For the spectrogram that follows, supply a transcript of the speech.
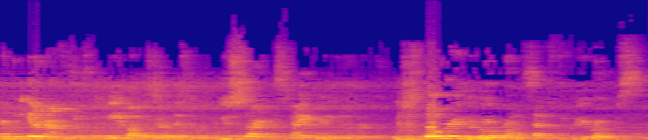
And when you get around 60 feet above the surface, you start the skycrane maneuver, which is lowering the rover on a set of three ropes.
